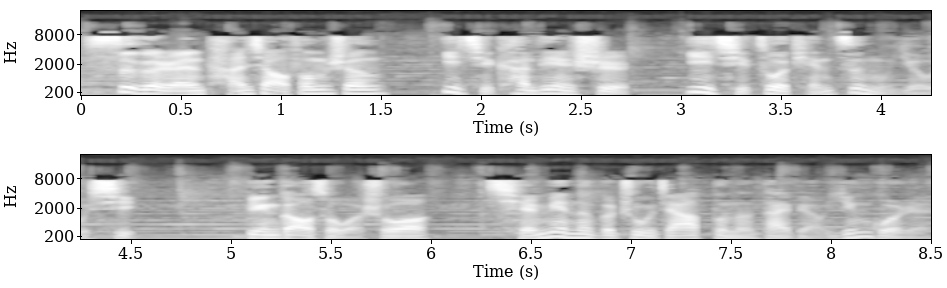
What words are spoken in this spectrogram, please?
四个人谈笑风生，一起看电视，一起做填字母游戏，并告诉我说，前面那个住家不能代表英国人。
